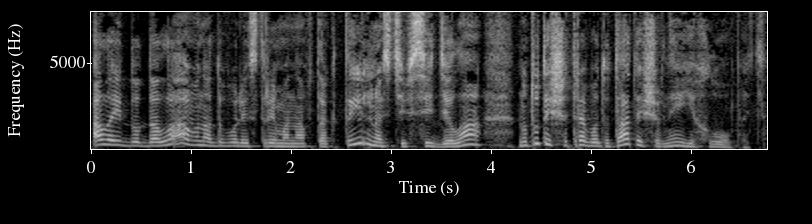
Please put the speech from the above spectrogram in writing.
але й додала, вона доволі стримана в тактильності, всі діла. Ну тут іще треба додати, що в неї є хлопець.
